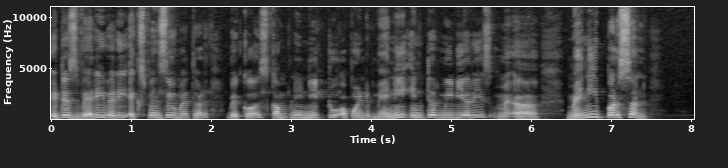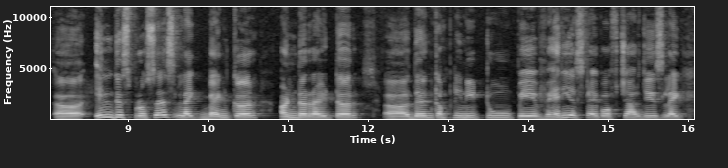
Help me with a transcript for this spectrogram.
it is very very expensive method because company need to appoint many intermediaries uh, many person uh, in this process like banker underwriter uh, then company need to pay various type of charges like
